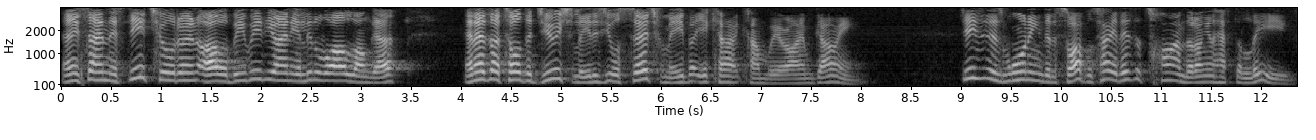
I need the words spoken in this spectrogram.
And he's saying this Dear children, I will be with you only a little while longer. And as I told the Jewish leaders, you will search for me, but you can't come where I am going. Jesus is warning the disciples hey, there's a time that I'm going to have to leave.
